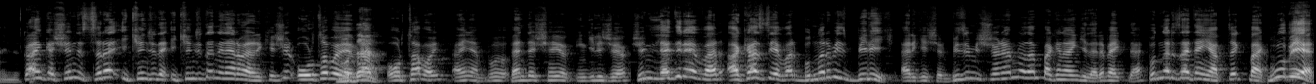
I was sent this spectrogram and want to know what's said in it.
aynen. Kanka şimdi sıra ikincide. İkincide neler var arkadaşlar? Orta boy Modern. evler. Orta boy. Aynen bu. Bende şey yok. İngilizce yok. Şimdi Ladin ev var. Akasya ev var. Bunları biz bilik arkadaşlar. Bizim için önemli olan bakın hangileri bekle. Bunları zaten yaptık. Bak bu bir.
